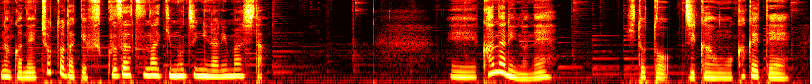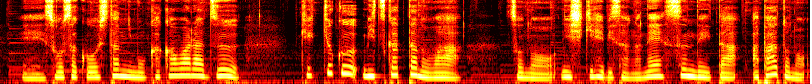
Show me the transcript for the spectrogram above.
なんかねちょっとだけ複雑な気持ちになりました、えー、かなりのね人と時間をかけて、えー、捜索をしたにもかかわらず結局見つかったのはその錦蛇さんがね住んでいたアパートの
